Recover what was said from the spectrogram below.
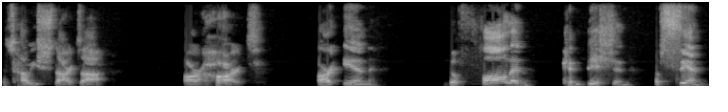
That's how he starts off. Our hearts are in the fallen condition of sin.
